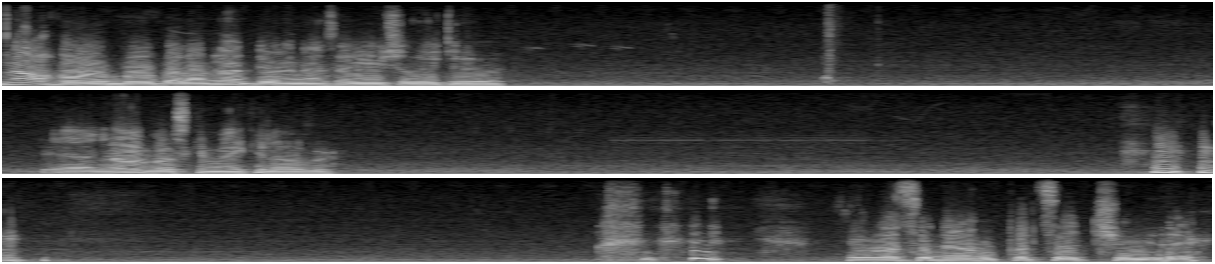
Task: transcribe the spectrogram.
Not horrible, but I'm not doing as I usually do. Yeah, none of us can make it over. Who wants to know who puts that tree there?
